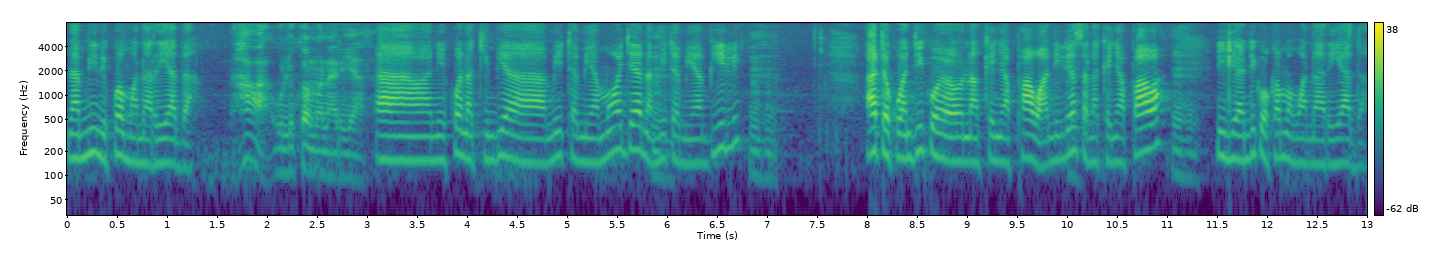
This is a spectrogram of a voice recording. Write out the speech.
na mimi nilikuwa mwanariadha. Ha, ulikuwa mwanariadha. Ah, nilikuwa nakimbia mita mia moja na mita mia mbili hata kuandikwa na Kenya Power. Nilianza mm -hmm. na Kenya Power, mm -hmm. niliandikwa kama mwanariadha,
